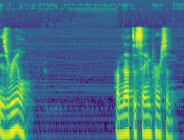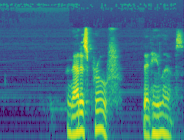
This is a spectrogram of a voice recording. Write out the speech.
is real. I'm not the same person. And that is proof that He lives.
